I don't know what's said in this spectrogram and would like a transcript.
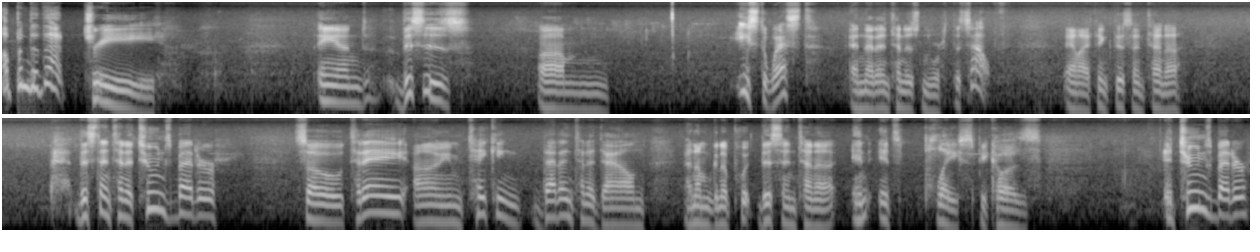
up into that tree. And this is um, east to west and that antenna is north to south. And I think this antenna, this antenna tunes better. So today I'm taking that antenna down and I'm gonna put this antenna in its place because it tunes better.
